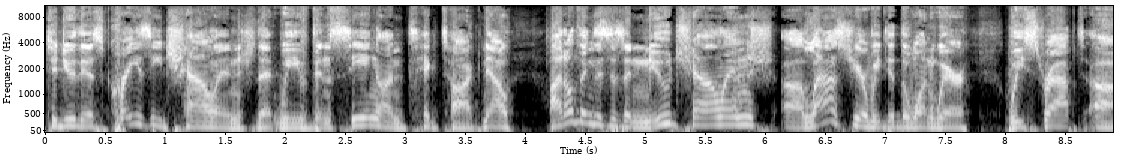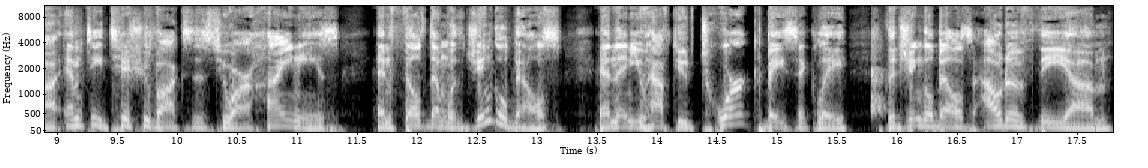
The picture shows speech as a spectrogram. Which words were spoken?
to do this crazy challenge that we've been seeing on TikTok. Now, I don't think this is a new challenge. Uh, last year, we did the one where we strapped uh, empty tissue boxes to our high knees and filled them with jingle bells, and then you have to twerk basically the jingle bells out of the um,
